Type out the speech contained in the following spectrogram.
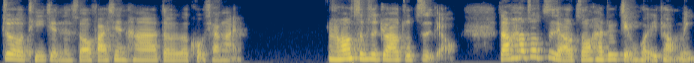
就体检的时候发现他得了口腔癌。然后是不是就要做治疗？然后他做治疗之后，他就捡回一条命。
